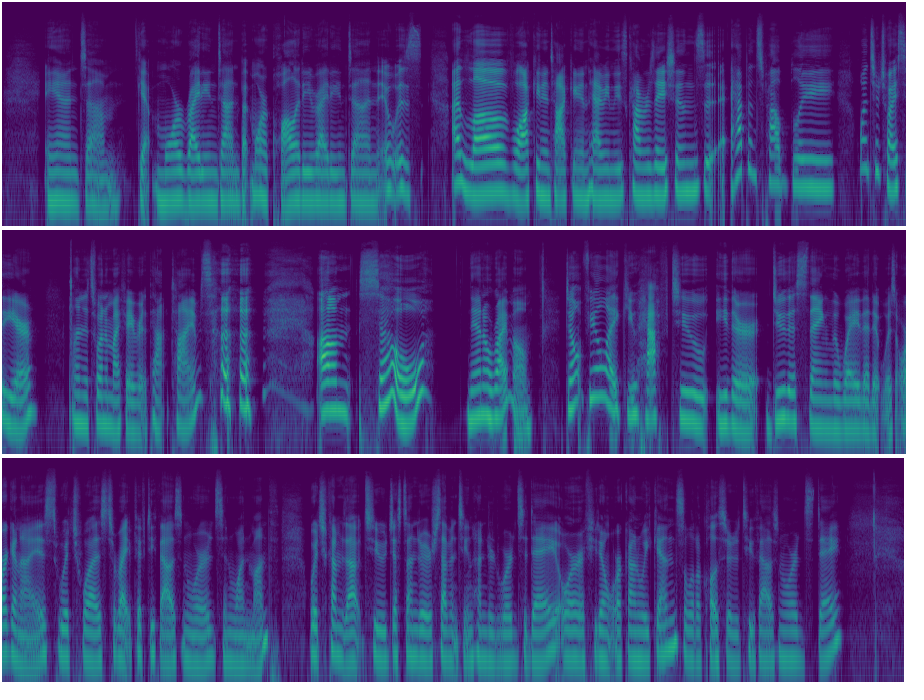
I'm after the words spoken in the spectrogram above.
and um, get more writing done, but more quality writing done? It was, I love walking and talking and having these conversations. It happens probably once or twice a year, and it's one of my favorite th- times. um, so, NaNoWriMo. Don't feel like you have to either do this thing the way that it was organized, which was to write 50,000 words in one month, which comes out to just under 1,700 words a day, or if you don't work on weekends, a little closer to 2,000 words a day.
